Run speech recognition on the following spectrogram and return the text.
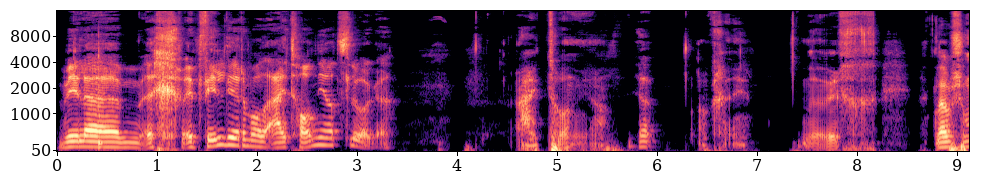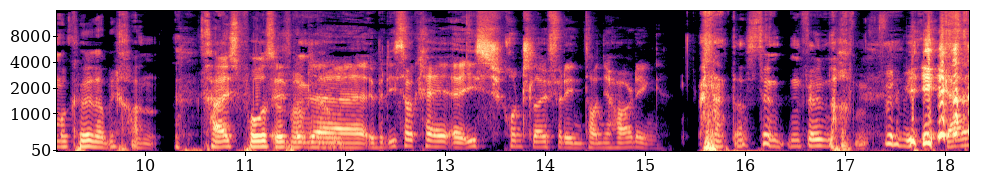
Weil ähm, ich empfehle dir mal I, Tonya zu schauen. Tonja. Ja. Okay. Ich, ich glaube schon mal gehört, aber ich kann kein Poster von Über, mir. äh, über die Eishockey, äh, Eiskunstläuferin Tonya Harding. Das sind ein Film nach für mich. Gell?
